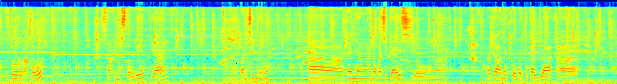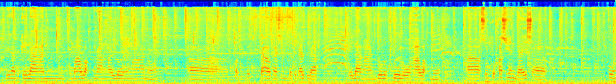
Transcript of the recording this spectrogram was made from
magtuturo ako sa aking student. Yan. Uh, pansin nyo. Uh, ganyang ano kasi guys, yung uh, gamit ko, vertical block. Uh, hindi natin kailangan humawak ng long uh, ano, uh, pag tao kasi vertical block, kailangan dulot-dulo hawak mo uh, suntok kasi yan guys. Uh, kung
